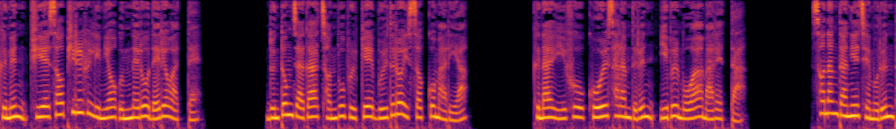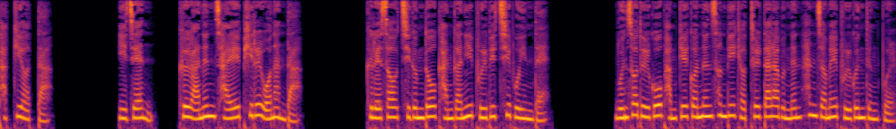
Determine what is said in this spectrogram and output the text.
그는 귀에서 피를 흘리며 읍내로 내려왔대. 눈동자가 전부 붉게 물들어 있었고 말이야. 그날 이후 고을 사람들은 입을 모아 말했다. 선앙당의 재물은 바뀌었다. 이젠 그 아는 자의 피를 원한다. 그래서 지금도 간간히 불빛이 보인대. 문서 들고 밤길 걷는 선비 곁을 따라 붙는 한 점의 붉은 등불.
